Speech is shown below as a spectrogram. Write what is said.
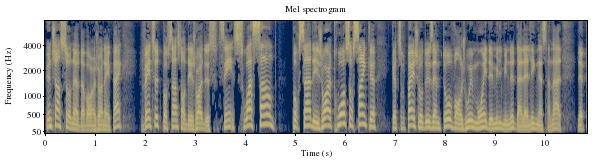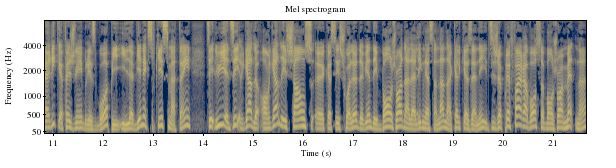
Une chance sur neuf d'avoir un joueur d'impact. 28% sont des joueurs de soutien. 60 des joueurs, 3 sur 5 que tu repêches au deuxième tour, vont jouer moins de 1000 minutes dans la Ligue nationale. Le pari qu'a fait Julien Brisebois, puis il l'a bien expliqué ce matin, lui, il a dit, regarde, on regarde les chances euh, que ces choix-là deviennent des bons joueurs dans la Ligue nationale dans quelques années. Il dit, je préfère avoir ce bon joueur maintenant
